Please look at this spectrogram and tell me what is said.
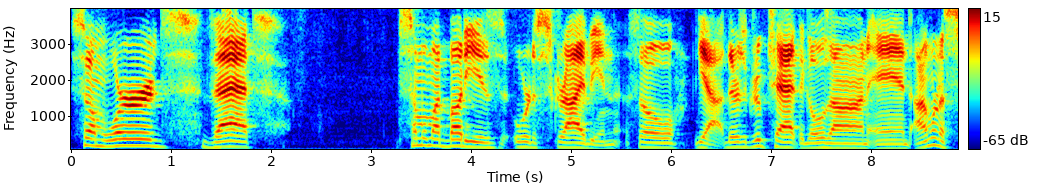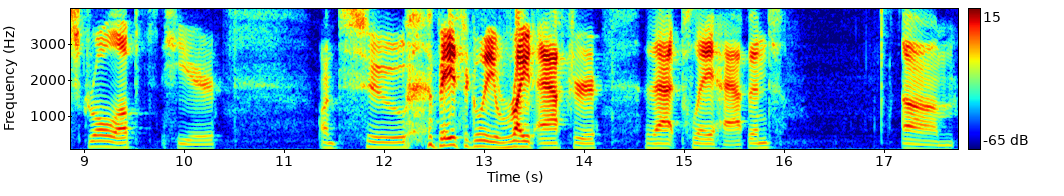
some words that some of my buddies were describing. So yeah, there's a group chat that goes on, and I'm gonna scroll up here onto basically right after that play happened. Um,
